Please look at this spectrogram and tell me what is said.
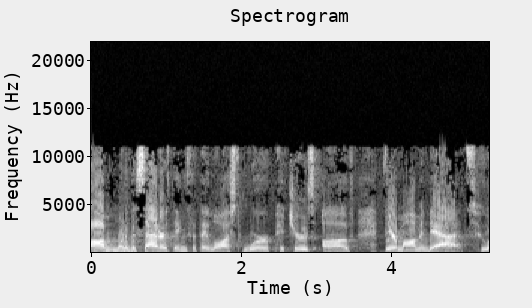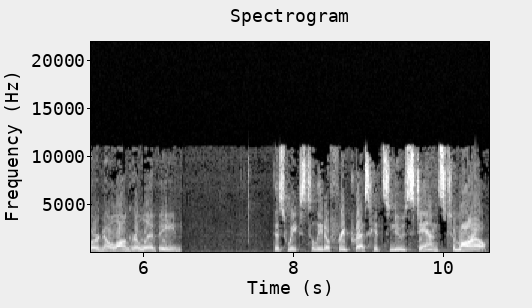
Um, one of the sadder things that they lost were pictures of their mom and dads who are no longer living. This week's Toledo Free Press hits newsstands tomorrow.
